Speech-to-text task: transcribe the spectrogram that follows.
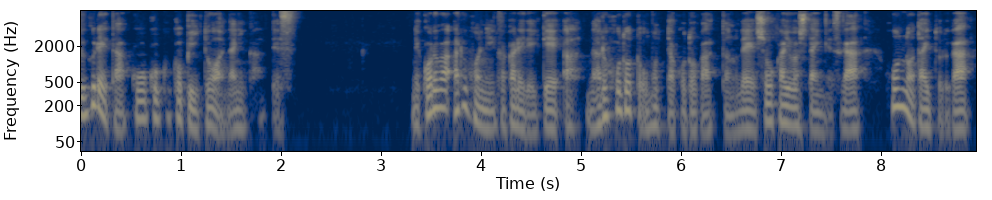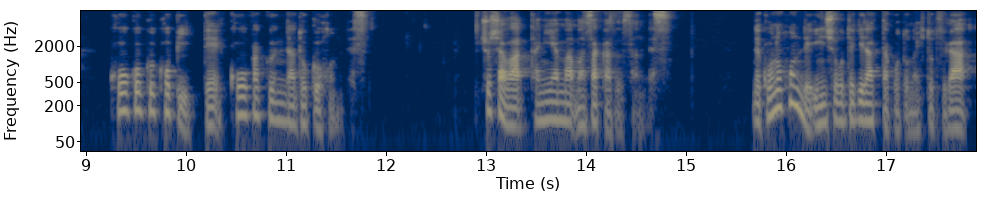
優れた広告コピーとは何かです。で、これはある本に書かれていて、あ、なるほどと思ったことがあったので紹介をしたいんですが、本のタイトルが、広告コピーって広角んだ読本です。著者は谷山正和さんです。で、この本で印象的だったことの一つが、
